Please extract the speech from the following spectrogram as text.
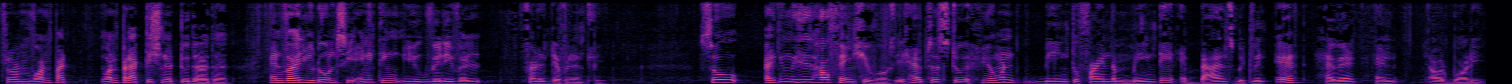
from one pat- one practitioner to the other. And while you don't see anything you very well felt differently. So i think this is how feng shui works. It helps us to human being to find and maintain a balance between earth heaven and our body.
